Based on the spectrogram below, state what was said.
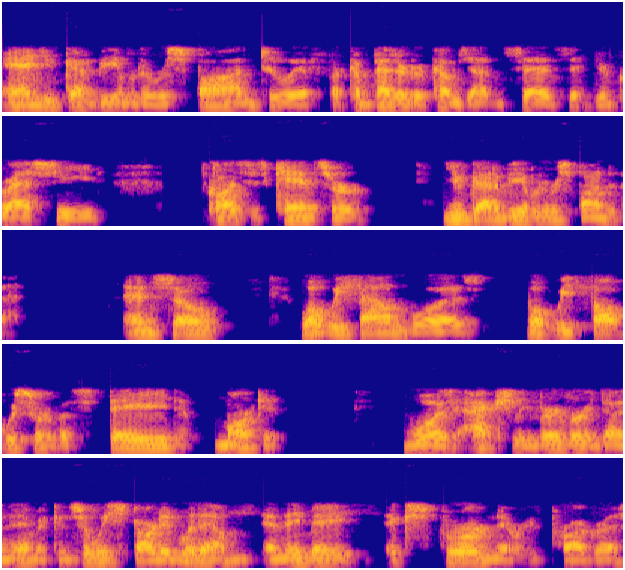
And you've got to be able to respond to if a competitor comes out and says that your grass seed causes cancer, you've got to be able to respond to that. And so what we found was what we thought was sort of a staid market was actually very, very dynamic. And so we started with them and they made extraordinary progress.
